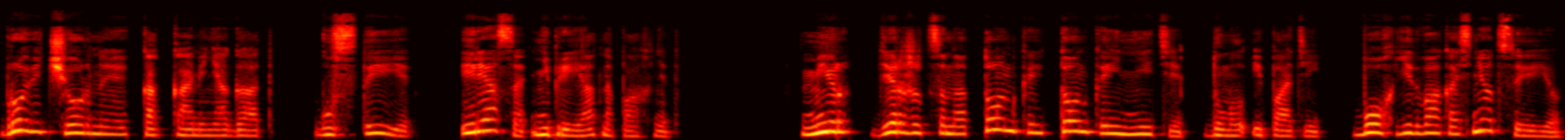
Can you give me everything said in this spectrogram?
брови черные, как камень агат, густые, и ряса неприятно пахнет. «Мир держится на тонкой-тонкой нити», — думал Ипатий. «Бог едва коснется ее,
